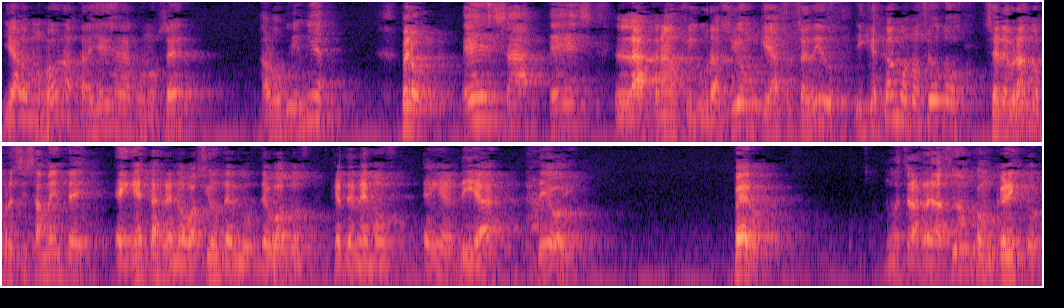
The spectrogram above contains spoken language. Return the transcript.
y a lo mejor hasta llegan a conocer a los bisnietos. Pero esa es la transfiguración que ha sucedido y que estamos nosotros celebrando precisamente en esta renovación de, votos que tenemos en el día de hoy. Pero nuestra relación con Cristo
